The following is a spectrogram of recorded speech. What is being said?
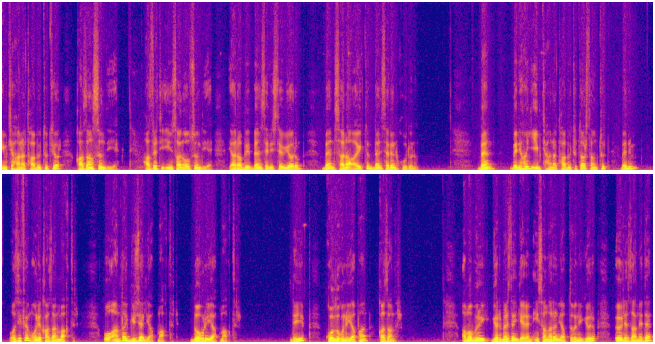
imtihana tabi tutuyor, kazansın diye. Hazreti insan olsun diye. Ya Rabbi ben seni seviyorum, ben sana aitim, ben senin kulunum. Ben, beni hangi imtihana tabi tutarsan tut, benim vazifem onu kazanmaktır. O anda güzel yapmaktır, doğru yapmaktır. Deyip kulluğunu yapan kazanır. Ama bunu görmezden gelen, insanların yaptığını görüp öyle zanneden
